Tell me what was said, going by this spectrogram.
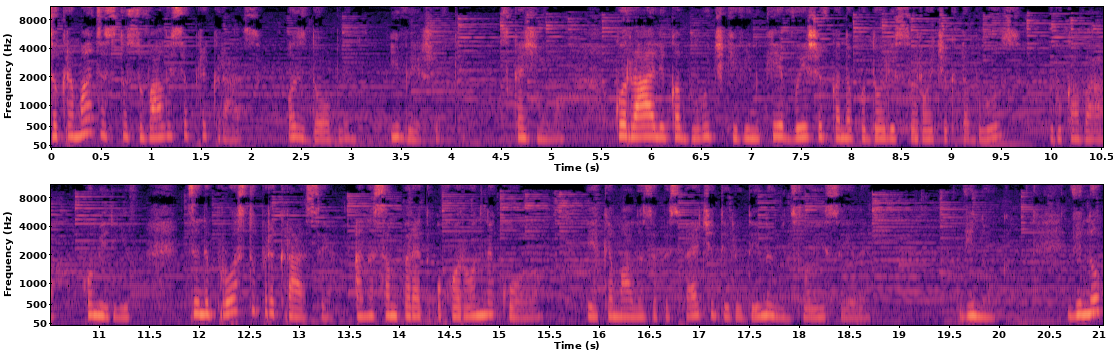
Зокрема, це стосувалося прикрас, оздоблень і вишивки. Скажімо, коралі, каблучки, вінки, вишивка на подолі сорочок та блуз, рукавах, комірів це не просто прикраси, а насамперед охоронне коло, яке мало забезпечити людину від злої сили. Вінок. Вінок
